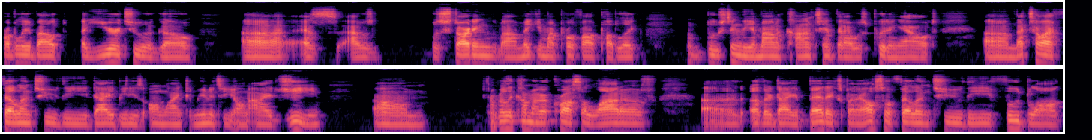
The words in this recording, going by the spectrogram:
probably about a year or two ago, uh, as I was was starting uh, making my profile public, boosting the amount of content that I was putting out. Um, that's how I fell into the diabetes online community on IG. Um, really come across a lot of uh, other diabetics, but I also fell into the food blog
